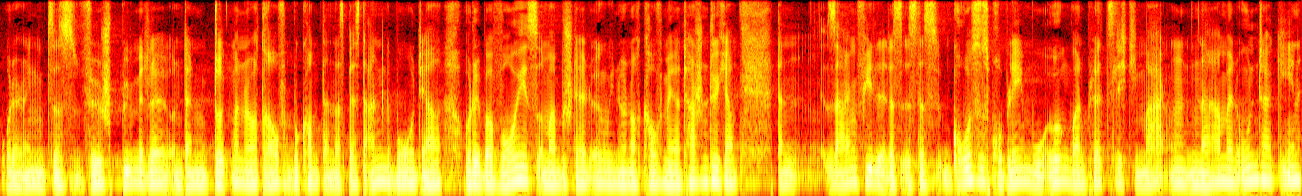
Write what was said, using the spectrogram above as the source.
oder dann gibt es das für Spülmittel und dann drückt man nur noch drauf und bekommt dann das beste Angebot, ja, oder über Voice und man bestellt irgendwie nur noch, kauf mehr Taschentücher, dann sagen viele, das ist das große Problem, wo irgendwann plötzlich die Markennamen untergehen,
